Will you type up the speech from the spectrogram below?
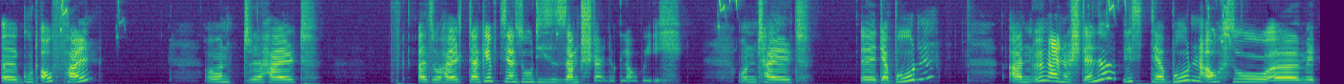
äh, gut auffallen. Und äh, halt, also halt, da gibt's ja so diese Sandsteine, glaube ich. Und halt, äh, der Boden an irgendeiner Stelle ist der Boden auch so äh, mit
